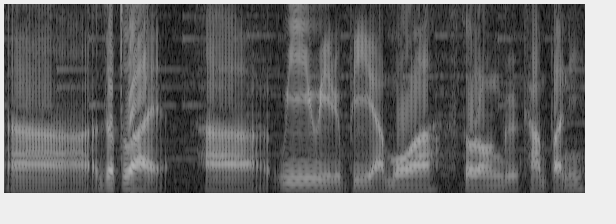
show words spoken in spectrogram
Uh, that's why uh, we will be a more strong company.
